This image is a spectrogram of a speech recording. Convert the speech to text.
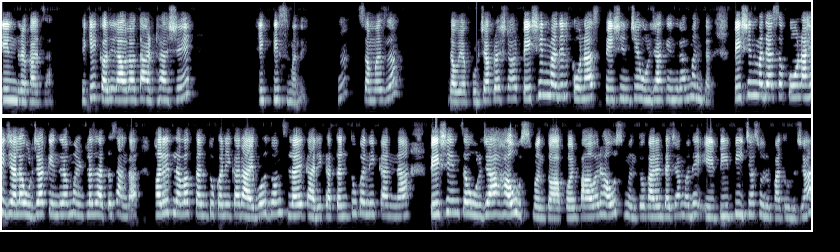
केंद्रकाचा. ठीक आहे? कधी लावला होता? अठराशे एकतीसमध्ये. समजलं? जाऊया पुढच्या प्रश्नावर. पेशींमधील कोणास पेशींचे ऊर्जा केंद्र म्हणतात? पेशींमध्ये असं कोण आहे ज्याला ऊर्जा केंद्र म्हटलं जातं? सांगा. हरित लवक तंतुकणिका रायबोझोम्स लयकारिका तंतुकणिकांना पेशींचं ऊर्जा हाऊस म्हणतो आपण. पॉवर हाऊस म्हणतो कारण त्याच्यामध्ये एटीपीच्या स्वरूपात ऊर्जा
